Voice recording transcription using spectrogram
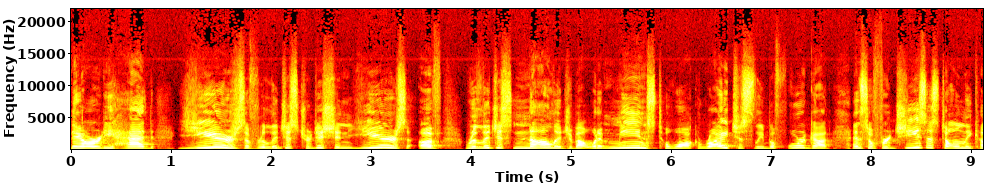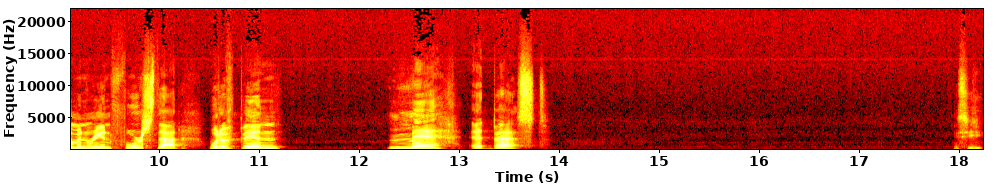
They already had years of religious tradition, years of religious knowledge about what it means to walk righteously before God. And so for Jesus to only come and reinforce that would have been meh at best. You see,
